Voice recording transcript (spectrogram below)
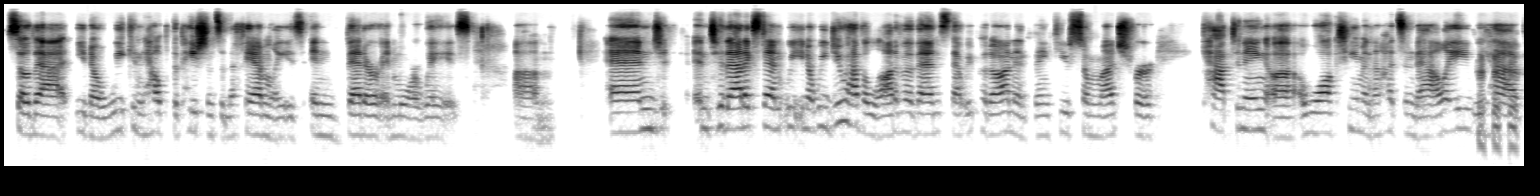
so that you know we can help the patients and the families in better and more ways? Um, and and to that extent we you know we do have a lot of events that we put on and thank you so much for captaining a, a walk team in the hudson valley. We have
